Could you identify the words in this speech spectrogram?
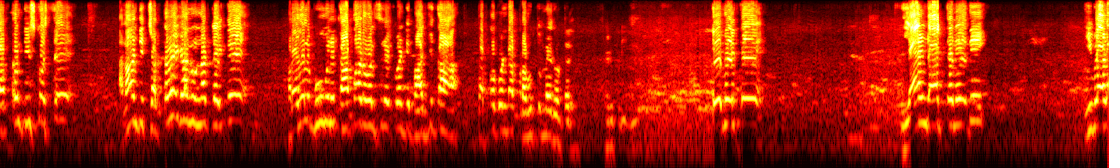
చట్టం తీసుకొస్తే అలాంటి చట్టమే కానీ ఉన్నట్లయితే ప్రజల భూమిని కాపాడవలసినటువంటి బాధ్యత తప్పకుండా ప్రభుత్వం మీద ఉంటుంది. ఏదైతే ల్యాండ్ యాక్ట్ అనేది ఈవేళ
